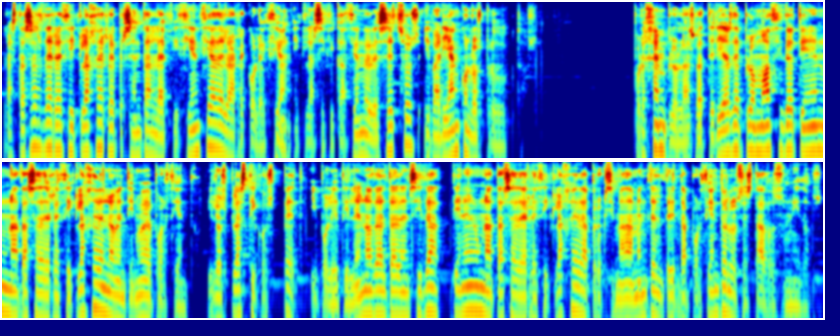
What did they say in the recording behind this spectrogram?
Las tasas de reciclaje representan la eficiencia de la recolección y clasificación de desechos y varían con los productos. Por ejemplo, las baterías de plomo ácido tienen una tasa de reciclaje del 99% y los plásticos PET y polietileno de alta densidad tienen una tasa de reciclaje de aproximadamente el 30% en los Estados Unidos.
